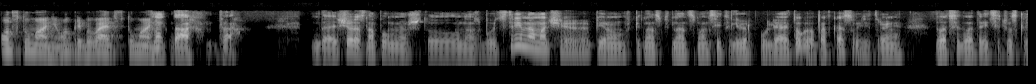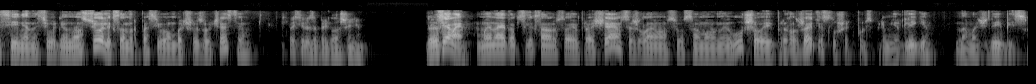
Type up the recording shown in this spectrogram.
Он в тумане, он пребывает в тумане. Ну, да, да. Да, еще раз напомню, что у нас будет стрим на матче первом в 15-15 Ман-Сити Ливерпуль, а итоговый подкаст выйдет в районе 22.30 в воскресенье. На сегодня у нас все. Александр, спасибо вам большое за участие. Спасибо за приглашение. Друзья мои, мы на этом с Александром с вами прощаемся. Желаем вам всего самого наилучшего и продолжайте слушать Пульс Премьер-лиги на Матч Day Biz.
